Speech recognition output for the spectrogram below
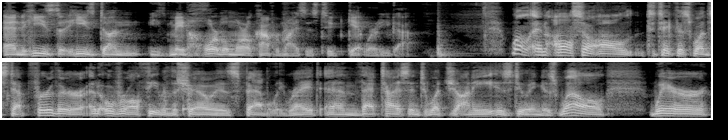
And he's he's done he's made horrible moral compromises to get where he got. Well, and also, all to take this one step further, an overall theme of the show is family, right? And that ties into what Johnny is doing as well, where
